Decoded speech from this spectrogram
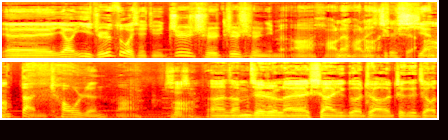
呃，要一直做下去，支持支持你们啊！好嘞，嗯好嘞，好这个谢谢啊咸蛋超人啊，谢谢好。呃，咱们接着来下一个叫这个叫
